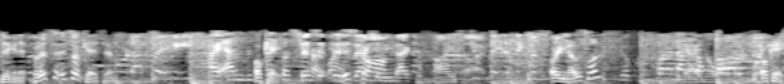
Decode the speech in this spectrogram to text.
digging it, but it's it's okay, Tim. All right, Adam, this Okay, very close This, your is- heart. this This song- back from my time. Oh, you know this one? Yeah, I know. Okay.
